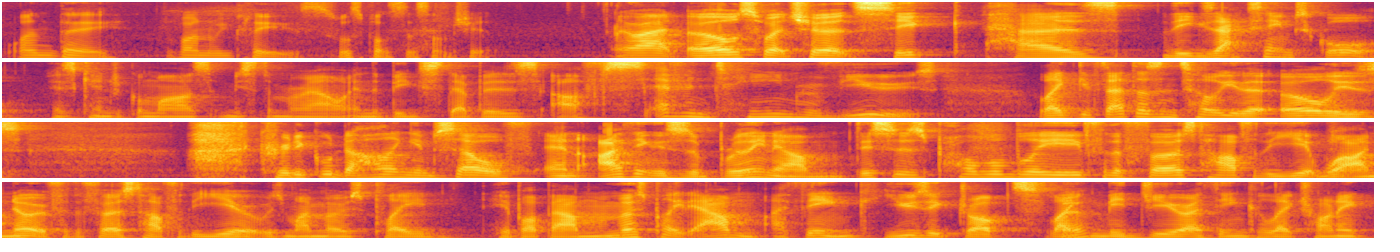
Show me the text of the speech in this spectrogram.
one day, Vinyl Me Please will sponsor some shit. All right, Earl Sweatshirt Sick has the exact same score as Kendrick Lamar's Mr. Morale and the Big Steppers of 17 reviews. Like, if that doesn't tell you that Earl is critical darling himself, and I think this is a brilliant album. This is probably for the first half of the year. Well, I know for the first half of the year, it was my most played hip hop album, my most played album. I think Music dropped like Fair. mid year. I think electronic.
